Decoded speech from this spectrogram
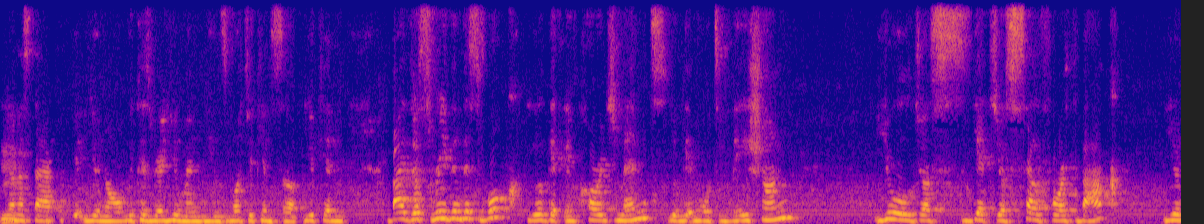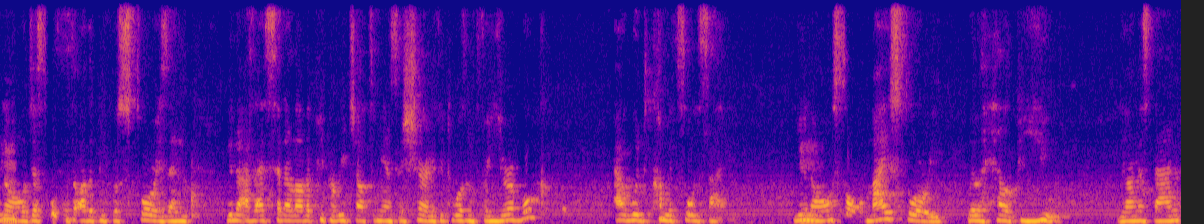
You Mm. understand? You know, because we're human beings, but you can so you can by just reading this book, you'll get encouragement, you'll get motivation, you'll just get your self worth back. You know, just listen to other people's stories. And, you know, as I said, a lot of people reach out to me and say, Sharon, if it wasn't for your book, I would commit suicide. You mm. know, so my story will help you. You understand?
